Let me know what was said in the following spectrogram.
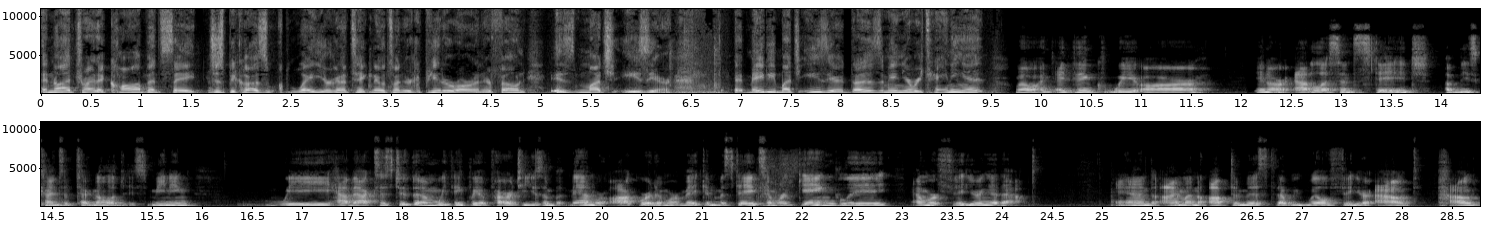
and not try to compensate just because the way you're going to take notes on your computer or on your phone is much easier. It may be much easier. That doesn't mean you're retaining it. Well, I, I think we are in our adolescent stage of these kinds of technologies, meaning we have access to them. We think we have power to use them, but man, we're awkward and we're making mistakes and we're gangly and we're figuring it out. And I'm an optimist that we will figure out how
